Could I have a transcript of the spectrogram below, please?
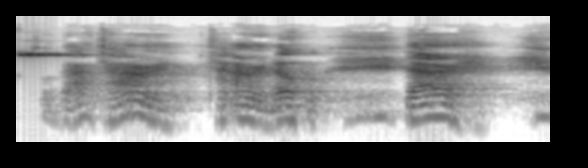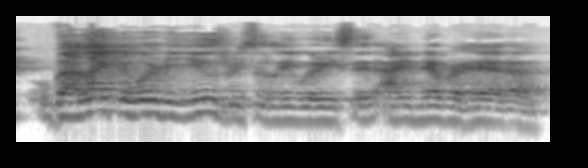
so Ty- Tyron, Tyron, no, Tyron. But I like the word he used recently where he said, I never had a,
